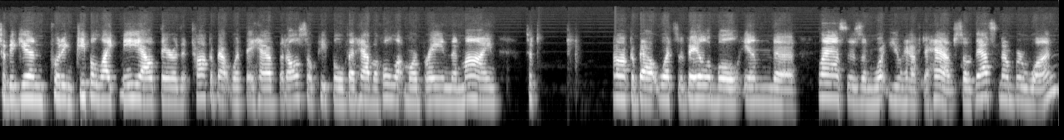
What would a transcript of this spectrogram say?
to begin putting people like me out there that talk about what they have, but also people that have a whole lot more brain than mine to talk about what's available in the classes and what you have to have. So that's number one.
